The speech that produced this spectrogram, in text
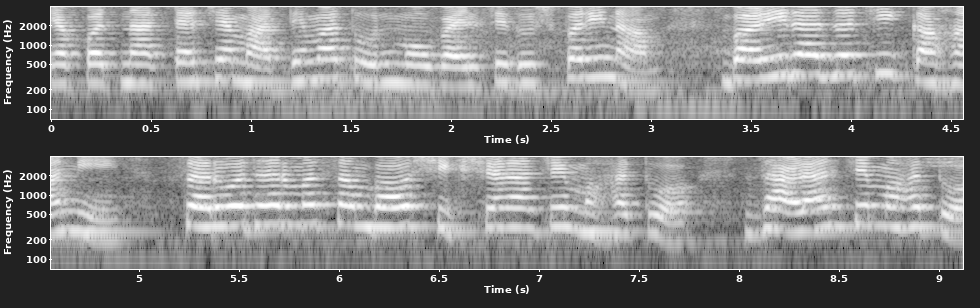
या पथनाट्याच्या माध्यमातून मोबाईलचे दुष्परिणाम बळीराजाची कहाणी सर्वधर्मसंभाव शिक्षणाचे महत्त्व झाडांचे महत्त्व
